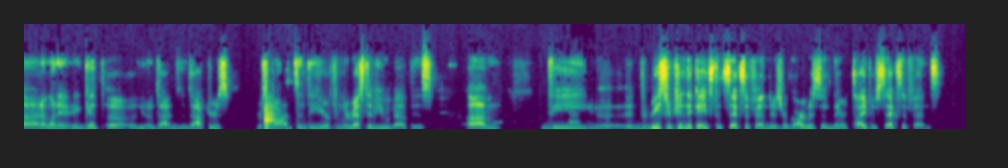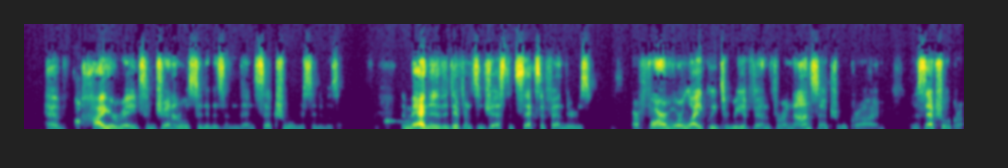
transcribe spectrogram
Uh, and I want to get uh, you know do- the doctor's response and to hear from the rest of you about this. Um, the uh, the research indicates that sex offenders, regardless of their type of sex offense, have higher rates of general recidivism than sexual recidivism. The magnitude of the difference suggests that sex offenders are far more likely to reoffend for a non-sexual crime than a sexual crime.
